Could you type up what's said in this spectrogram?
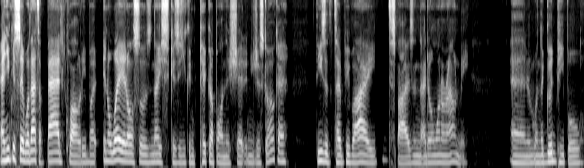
And you can say well that's a bad quality but in a way it also is nice because you can pick up on this shit and you just go okay these are the type of people i despise and i don't want around me and when the good people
